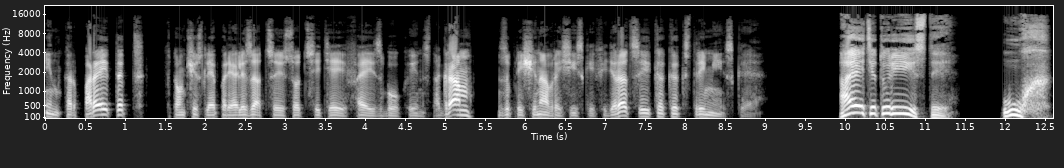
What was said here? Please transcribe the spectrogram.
Incorporated, в том числе по реализации соцсетей Facebook и Instagram, запрещена в Российской Федерации как экстремистская. А эти туристы! Ух!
